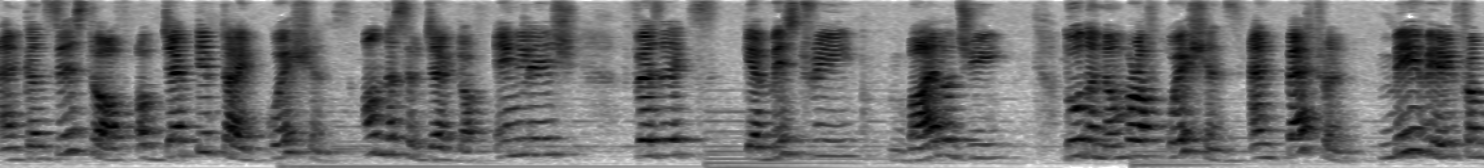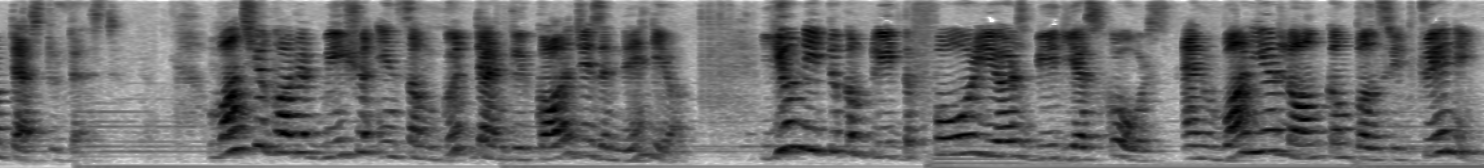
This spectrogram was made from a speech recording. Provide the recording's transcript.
and consist of objective type questions on the subject of English, physics, chemistry, biology, though the number of questions and pattern may vary from test to test. Once you got admission in some good dental colleges in India, you need to complete the 4 years BDS course and 1 year long compulsory training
